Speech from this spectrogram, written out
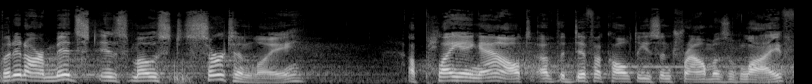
But in our midst is most certainly a playing out of the difficulties and traumas of life,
